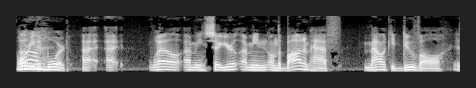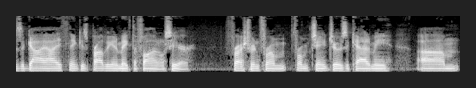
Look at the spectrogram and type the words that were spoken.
Or uh, even Ward? I, I, well, I mean, so you're, I mean, on the bottom half, Malachi Duval is a guy I think is probably going to make the finals here. Freshman from from St. Joe's Academy. Um,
